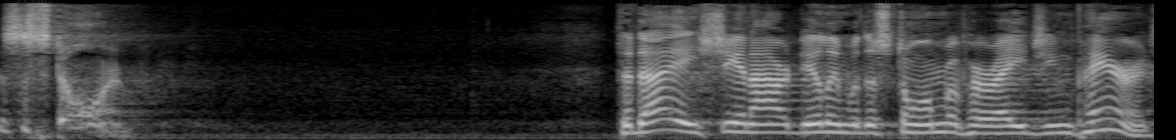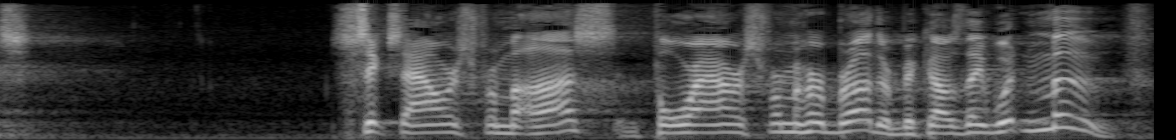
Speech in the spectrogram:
It's a storm. Today, she and I are dealing with the storm of her aging parents. six hours from us and four hours from her brother because they wouldn't move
